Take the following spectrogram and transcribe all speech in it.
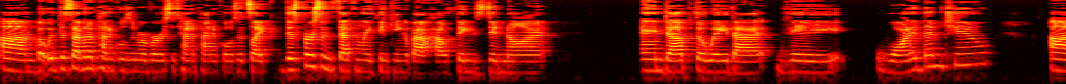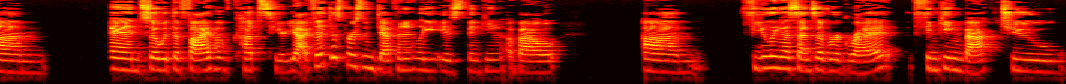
Um, but with the Seven of Pentacles in reverse, the Ten of Pentacles, it's like this person's definitely thinking about how things did not end up the way that they wanted them to. Um, and so with the Five of Cups here, yeah, I feel like this person definitely is thinking about um, feeling a sense of regret, thinking back to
